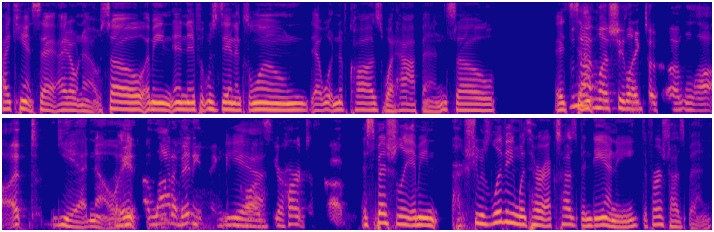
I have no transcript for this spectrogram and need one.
I can't say I don't know. So I mean, and if it was Xanax alone, that wouldn't have caused what happened. So it's not unless she like took a lot. yeah, no, I mean, it, a lot of anything can yeah. cause your heart to stop. especially I mean, she was living with her ex husband Danny, the first husband.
